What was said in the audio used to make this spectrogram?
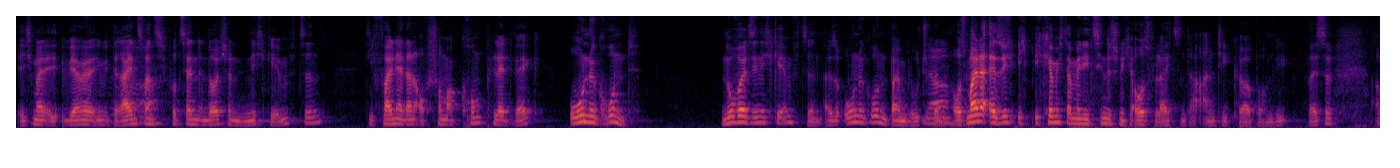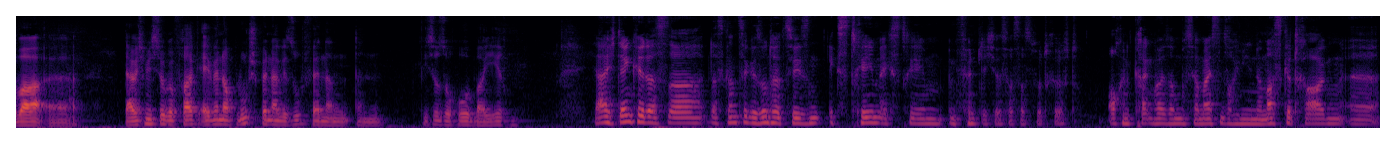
ich meine, wir haben ja irgendwie 23 Prozent in Deutschland, die nicht geimpft sind. Die fallen ja dann auch schon mal komplett weg, ohne Grund. Nur weil sie nicht geimpft sind. Also ohne Grund beim Blutspenden. Ja. Aus meiner, also ich, ich, ich kenne mich da medizinisch nicht aus, vielleicht sind da Antikörper und wie, weißt du, aber äh, da habe ich mich so gefragt, ey, wenn auch Blutspender gesucht werden, dann, dann wieso so hohe Barrieren? Ja, ich denke, dass da das ganze Gesundheitswesen extrem, extrem empfindlich ist, was das betrifft. Auch in Krankenhäusern muss ja meistens auch irgendwie eine Maske tragen, äh,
